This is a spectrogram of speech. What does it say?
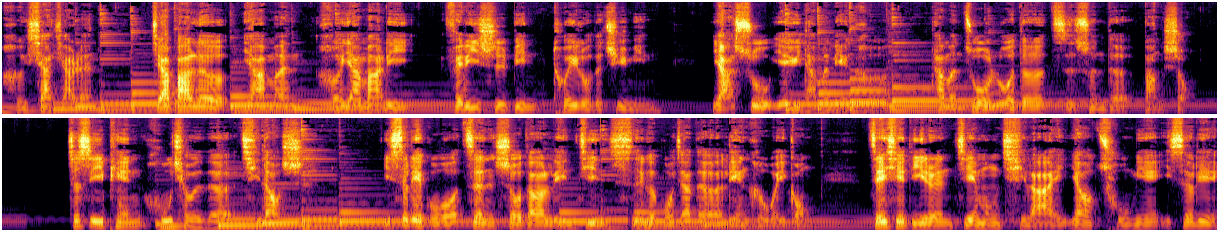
和夏甲人、加巴勒、亚门和亚玛利、非利士并推罗的居民。亚述也与他们联合，他们做罗得子孙的帮手。这是一篇呼求的祈祷诗。以色列国正受到邻近十个国家的联合围攻，这些敌人结盟起来要除灭以色列。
